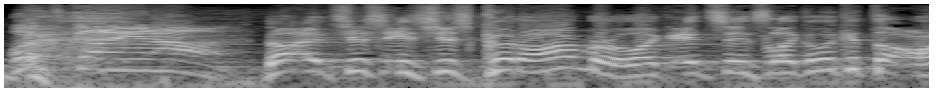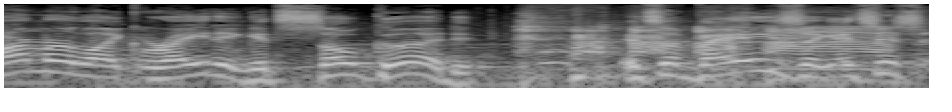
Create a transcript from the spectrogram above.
What's going on? No, it's just it's just good armor. Like it's it's like look at the armor like rating. It's so good. It's amazing. It's just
